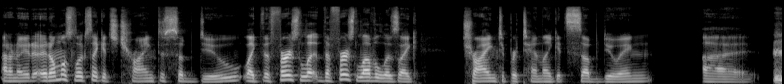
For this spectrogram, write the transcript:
I don't know, it, it almost looks like it's trying to subdue. Like the first le- the first level is like trying to pretend like it's subduing uh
